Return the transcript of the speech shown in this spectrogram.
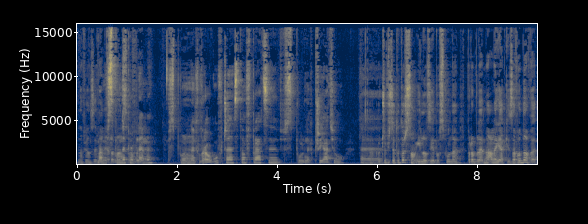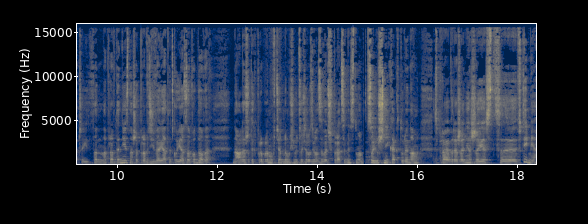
nawiązywania mamy wspólne problemy, wspólnych wrogów często w pracy, wspólnych przyjaciół. E, Tak, oczywiście to też są iluzje, bo wspólne problemy, ale jakie? Zawodowe, czyli to naprawdę nie jest nasze prawdziwe ja, tylko ja zawodowe. No ale że tych problemów ciągle musimy coś rozwiązywać w pracy, więc tu mam sojusznika, który nam sprawia wrażenie, że jest e, w teamie.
